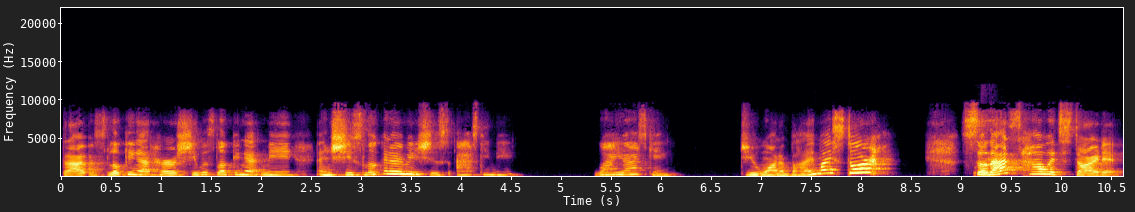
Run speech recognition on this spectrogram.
that I was looking at her. She was looking at me and she's looking at me. She's asking me, Why are you asking? Do you want to buy my store? So right. that's how it started.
